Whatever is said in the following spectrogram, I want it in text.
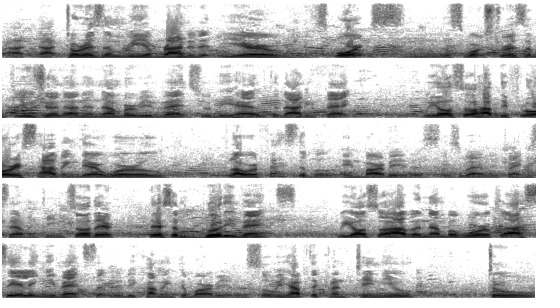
at, at, tourism, we have branded it the year of sports, the sports tourism fusion, and a number of events will be held to that effect. We also have the florists having their World Flower Festival in Barbados as well in 2017. So there, there's some good events. We also have a number of world-class sailing events that will be coming to Barbados. So we have to continue to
